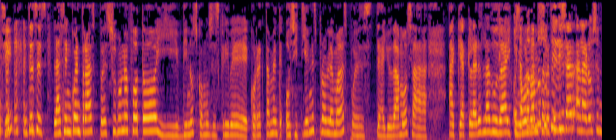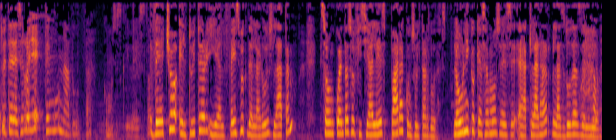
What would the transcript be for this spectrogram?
¿sí? Entonces, las encuentras, pues sube una foto y dinos cómo se escribe correctamente. O si tienes problemas, pues te ayudamos a, a que aclares la duda y que o sea, no volvamos podemos a repetir. utilizar a la en Twitter y decir, oye, tengo una duda. ¿Cómo se escribe esto? De hecho, el Twitter y el Facebook de Larus Latam son cuentas oficiales para consultar dudas. Lo único que hacemos es eh, aclarar las dudas del idioma.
